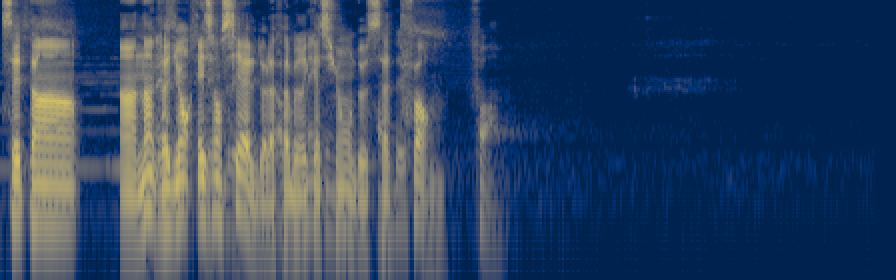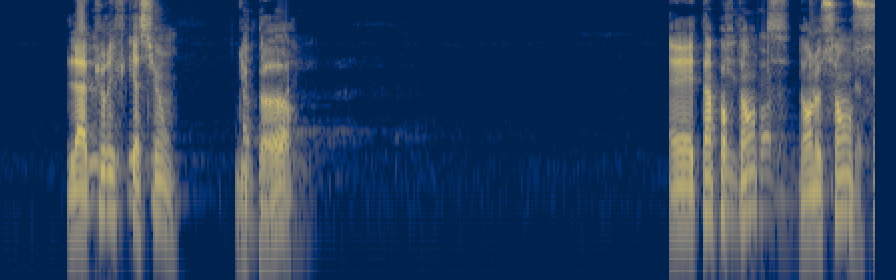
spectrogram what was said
C'est un, un ingrédient essentiel de la fabrication de cette forme. La purification du corps est importante dans le sens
